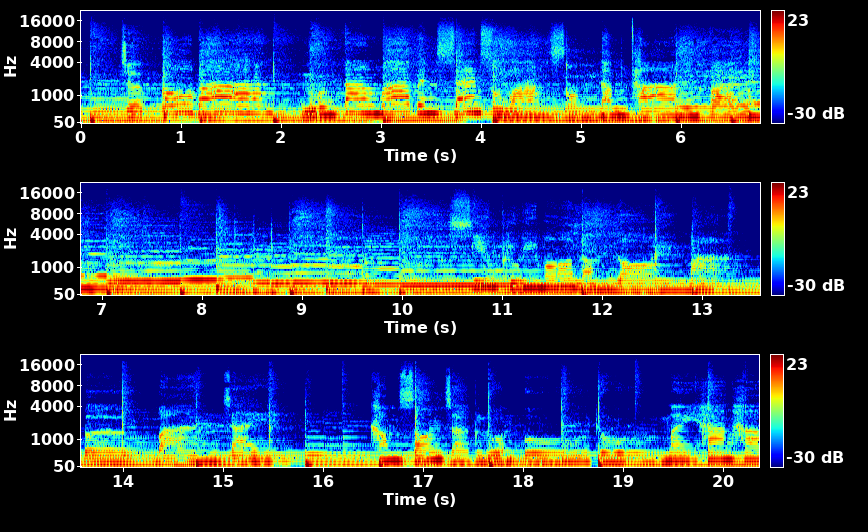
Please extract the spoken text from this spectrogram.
กเจอโตบานลวงตามาเป็นแสงสว่างส่องนำทางไป เสียงคลุยหมอลำลอยมาเบิกบานใจคำสอนจากหลวงปู่ดูไม่ห่างหา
